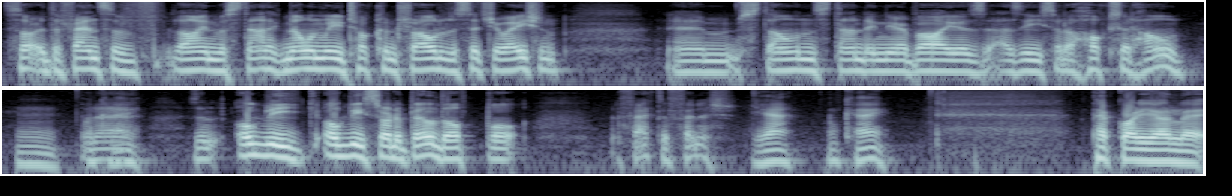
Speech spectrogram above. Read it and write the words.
sort of defensive line was static. No one really took control of the situation. Um, Stone standing nearby as, as he sort of hooks it home. But uh, okay. it's an ugly, ugly sort of build up, but effective finish. Yeah, okay. Pep Guardiola,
